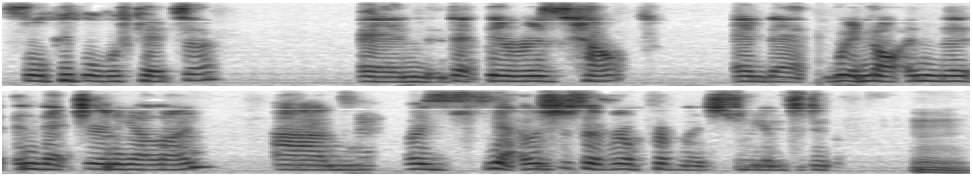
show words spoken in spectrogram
for people with cancer and that there is help and that we're not in the in that journey alone. Um, was yeah, it was just a real privilege to be able to do that. Mm.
